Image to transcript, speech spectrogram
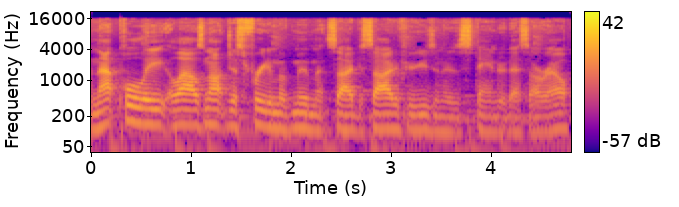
And that pulley allows not just freedom of movement side to side if you're using it as standard SRL,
